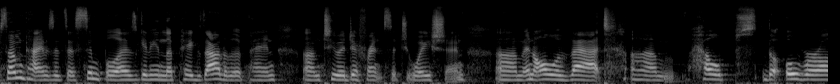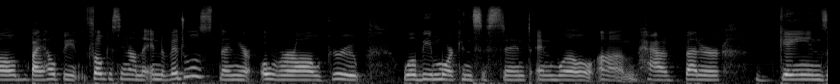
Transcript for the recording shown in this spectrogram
sometimes it's as simple as getting the pigs out of the pen um, to a different situation. Um, and all of that um, helps the overall, by helping, focusing on the individuals, then your overall group will be more consistent and will um, have better gains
